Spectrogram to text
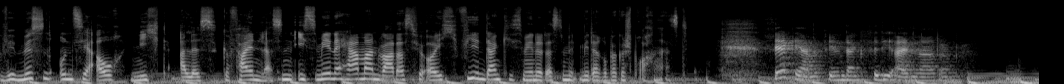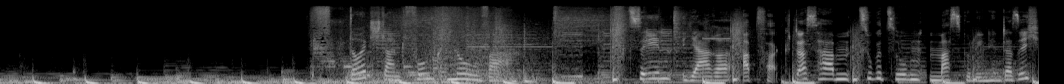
wir müssen uns ja auch nicht alles gefallen lassen. Ismene Hermann war das für euch. Vielen Dank, Ismene, dass du mit mir darüber gesprochen hast. Sehr gerne. Vielen Dank für die Einladung. Deutschlandfunk Nova. Zehn Jahre Abfuck. Das haben zugezogen maskulin hinter sich.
